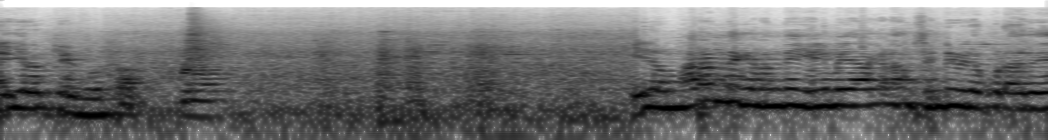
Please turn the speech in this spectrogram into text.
அயோக்கிய கூட்டம் இதை மறந்து கிடந்து எளிமையாக நாம் சென்று விடக்கூடாது.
